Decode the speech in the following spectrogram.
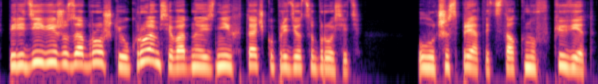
Впереди вижу заброшки, укроемся в одной из них, тачку придется бросить. Лучше спрятать, столкнув в кювет.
